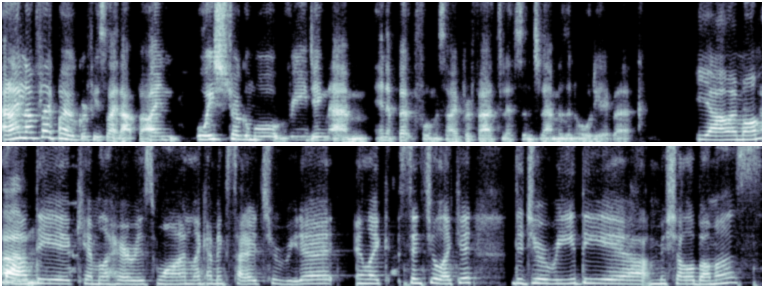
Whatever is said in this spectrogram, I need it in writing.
and I love like biographies like that, but I always struggle more reading them in a book form, so I prefer to listen to them as an audiobook. Yeah, my mom bought um, the Kamala Harris one. Like, I'm excited to read it. And like, since you like it, did you read the uh, Michelle Obama's?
